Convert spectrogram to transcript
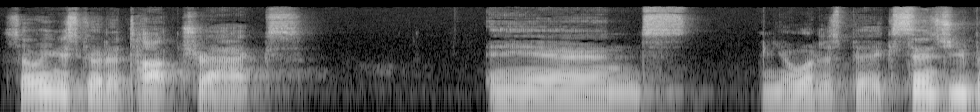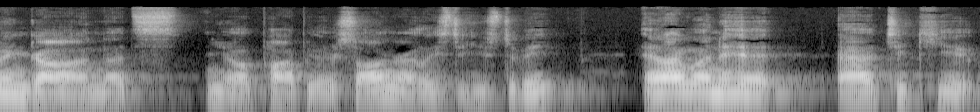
So we can just go to top tracks, and you know we'll just pick "Since You've Been Gone." That's you know a popular song, or at least it used to be. And I'm going to hit Add to Queue.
